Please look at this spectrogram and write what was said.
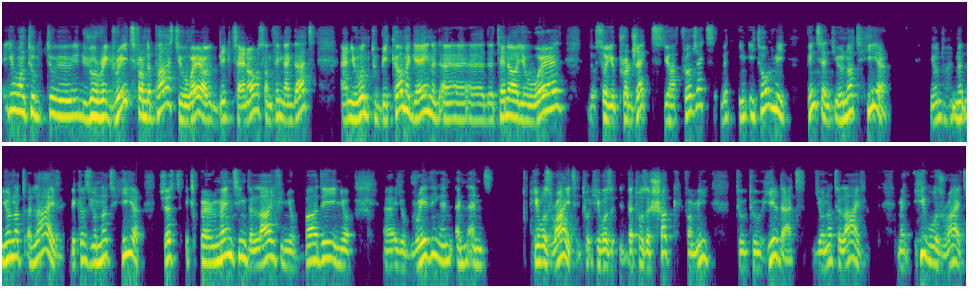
You want to to you regret from the past. You were a big tenor, something like that, and you want to become again uh, uh, the tenor you were. So you project. You have projects. But he, told me, Vincent, you're not here. You're not, you're not alive because you're not here, just experimenting the life in your body, in your uh, your breathing, and and and he was right. It, he was that was a shock for me to to hear that you're not alive. I mean, he was right,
